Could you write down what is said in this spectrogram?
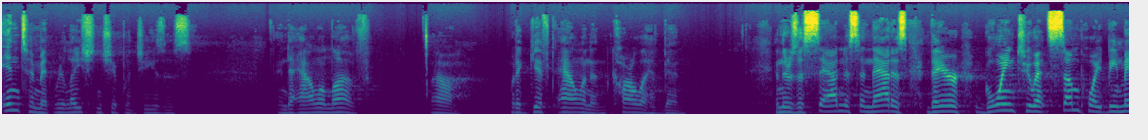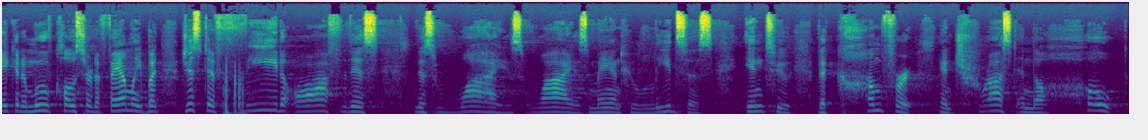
intimate relationship with Jesus. And to Alan Love. Ah, what a gift Alan and Carla have been. And there's a sadness in that as they're going to, at some point, be making a move closer to family, but just to feed off this, this wise, wise man who leads us into the comfort and trust and the hope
